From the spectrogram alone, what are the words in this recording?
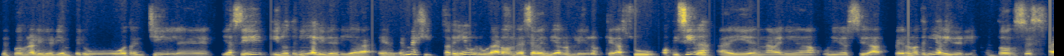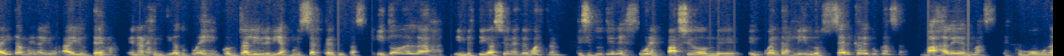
después una librería en Perú, otra en Chile y así, y no tenía librería en, en México. O sea, tenía un lugar donde se vendían los libros que era su oficina, ahí en Avenida Universidad, pero no tenía librería. Entonces, ahí también hay, hay un tema. En Argentina tú puedes encontrar librerías muy cerca de tu casa. Y todas las investigaciones demuestran que si tú tienes un espacio donde encuentras libros cerca de tu casa, vas a leer más. Es como una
